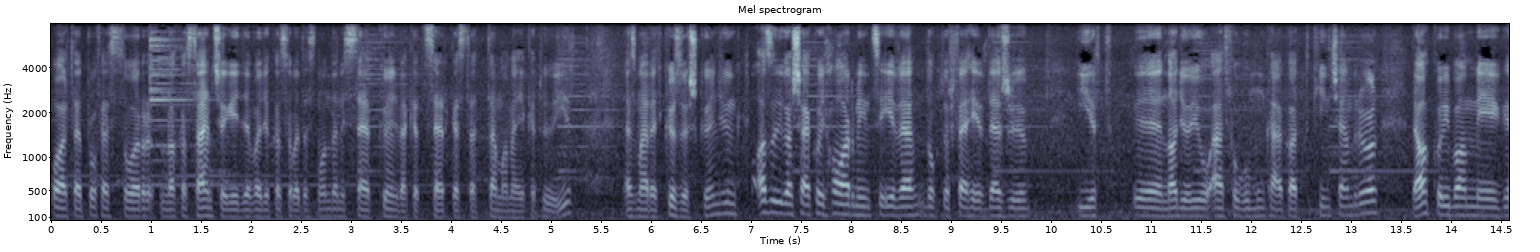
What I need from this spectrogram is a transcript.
Walter professzornak a szántsegédje vagyok, ha szabad ezt mondani, szer könyveket szerkesztettem, amelyeket ő írt. Ez már egy közös könyvünk. Az az igazság, hogy 30 éve dr. Fehér Dezső írt nagyon jó átfogó munkákat kincsemről, de akkoriban még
